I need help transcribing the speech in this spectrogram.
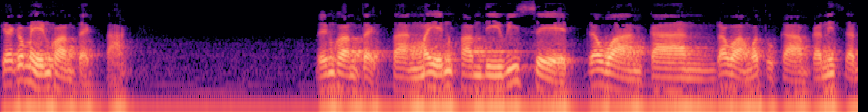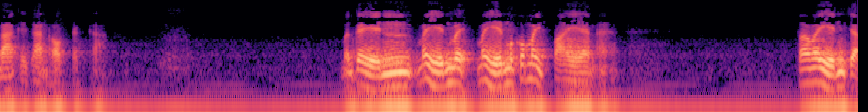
แกก็ไม่เห็นความแตกต่างเห็นความแตกต่างไม่เห็นความดีวิเศษ ระหว่างการระหว่างวัตถุกรรมการนิสนาคือการออกจากกรรม มันก็เห็นไม่เห็นไม่ไม่เห็นมันก็ไม่ไปอะนะถ้าไม่เห็นจะ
